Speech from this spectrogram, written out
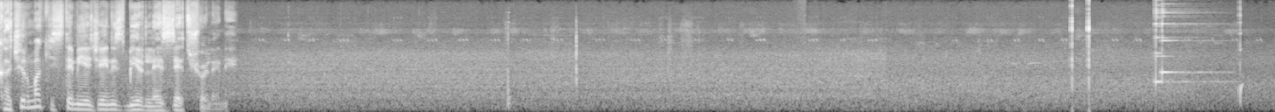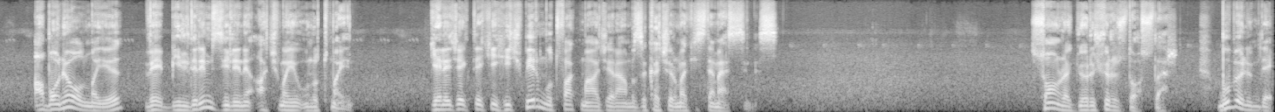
kaçırmak istemeyeceğiniz bir lezzet şöleni. Abone olmayı ve bildirim zilini açmayı unutmayın. Gelecekteki hiçbir mutfak maceramızı kaçırmak istemezsiniz. Sonra görüşürüz dostlar. Bu bölümde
